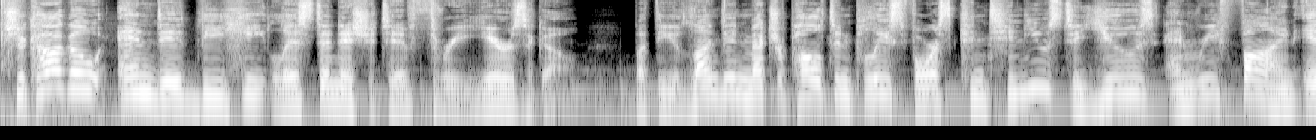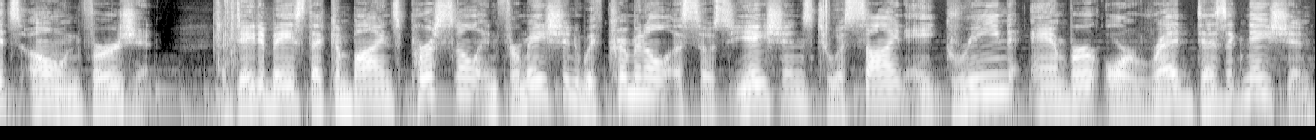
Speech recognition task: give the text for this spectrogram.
Chicago ended the Heat List initiative three years ago, but the London Metropolitan Police Force continues to use and refine its own version. A database that combines personal information with criminal associations to assign a green, amber, or red designation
